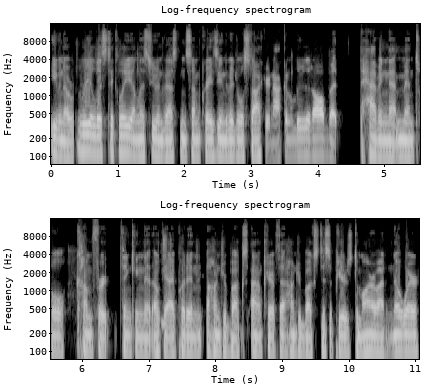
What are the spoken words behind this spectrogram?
even though realistically, unless you invest in some crazy individual stock, you're not going to lose it all. But having that mental comfort thinking that, okay, I put in a hundred bucks. I don't care if that hundred bucks disappears tomorrow out of nowhere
